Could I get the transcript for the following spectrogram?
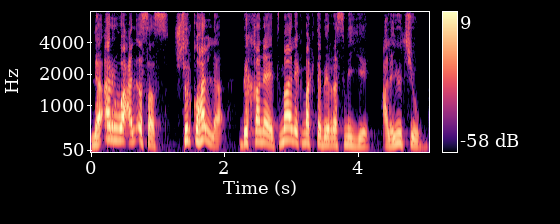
لأروع القصص. اشتركوا هلأ بقناة مالك مكتبي الرسمية على يوتيوب.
